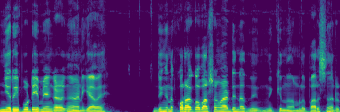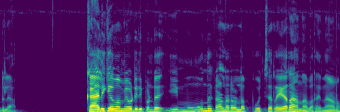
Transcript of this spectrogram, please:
ഇനി റിപ്പോർട്ട് ചെയ്യുമ്പോൾ ഞാൻ കിഴങ്ങ് കാണിക്കാവേ. ഇതിങ്ങനെ കുറേ വർഷങ്ങളായിട്ട് ഇതിനകത്ത് നിൽക്കുന്നത് നമ്മൾ പറിച്ചു നട്ടിട്ടില്ല. കാലിക്ക മമ്മിയോട് ഇരിപ്പുണ്ട്. ഈ മൂന്ന് കളറുള്ള പൂച്ച റെയറാണെന്നാണ് പറയുന്നത്. ആണോ?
